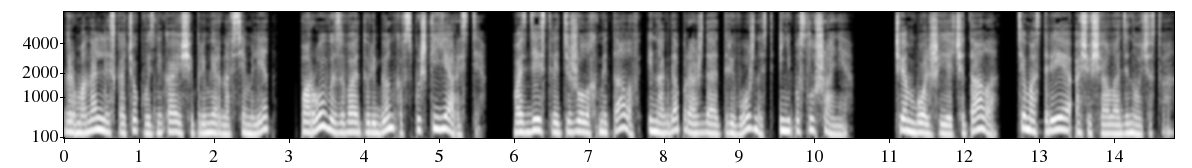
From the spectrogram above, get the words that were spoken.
Гормональный скачок, возникающий примерно в 7 лет, порой вызывает у ребенка вспышки ярости. Воздействие тяжелых металлов иногда порождает тревожность и непослушание. Чем больше я читала, тем острее ощущала одиночество.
